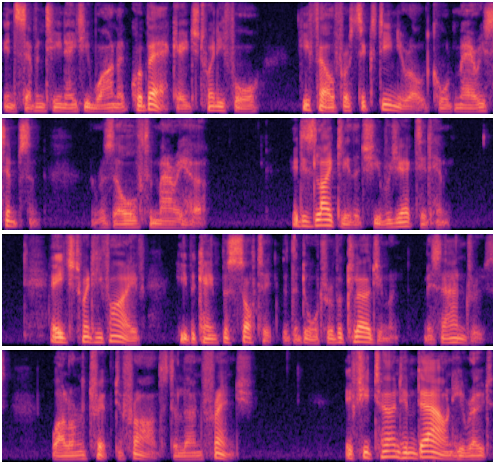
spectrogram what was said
In 1781, at Quebec, aged 24, he fell for a 16 year old called Mary Simpson and resolved to marry her. It is likely that she rejected him. Aged 25, he became besotted with the daughter of a clergyman, Miss Andrews, while on a trip to France to learn French. If she turned him down, he wrote,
